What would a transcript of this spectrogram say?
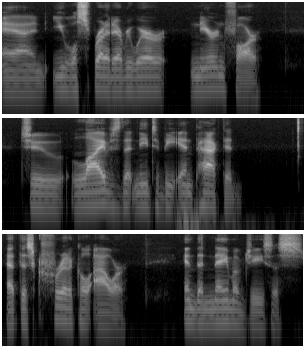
and you will spread it everywhere, near and far, to lives that need to be impacted at this critical hour in the name of Jesus.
